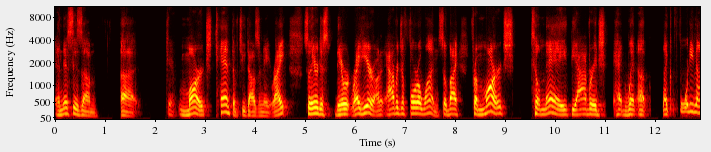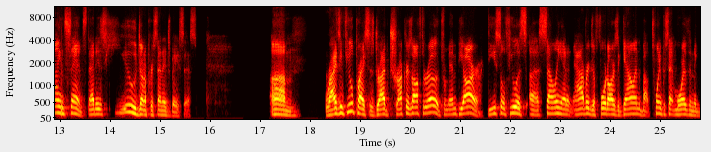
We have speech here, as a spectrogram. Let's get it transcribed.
And this is, um, uh, March 10th of 2008, right? So they were just they were right here on an average of 401. So by from March till May, the average had went up like 49 cents. That is huge on a percentage basis. Um, rising fuel prices drive truckers off the road from NPR. Diesel fuel is uh, selling at an average of $4 a gallon, about 20% more than the,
